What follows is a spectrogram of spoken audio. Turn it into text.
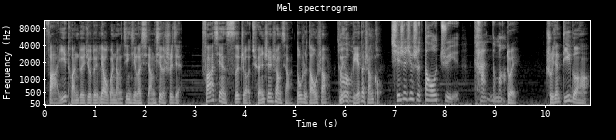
法医团队就对廖馆长进行了详细的尸检，发现死者全身上下都是刀伤，没有别的伤口，其实就是刀具砍的嘛。对，首先第一个哈，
